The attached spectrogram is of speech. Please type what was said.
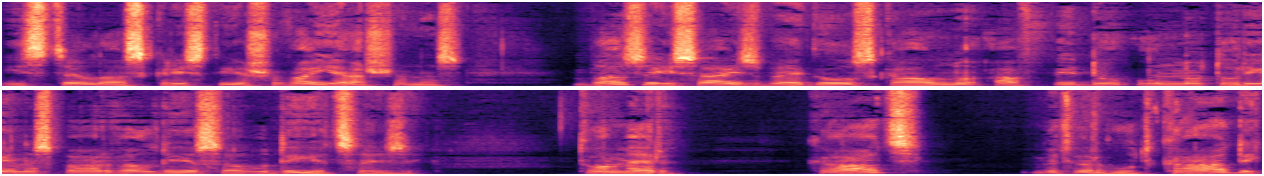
izcēlās kristiešu vajāšanas, Blazijs aizbēga uz kalnu apvidu un no turienes pārvaldīja savu diecezi. Tomēr kāds, bet varbūt kādi,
